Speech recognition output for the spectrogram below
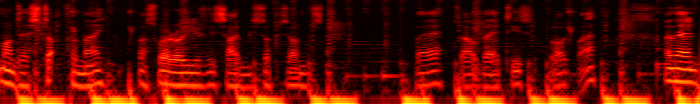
my desktop for me. That's where I usually save my stuff is on there, so there it is, like that. And then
